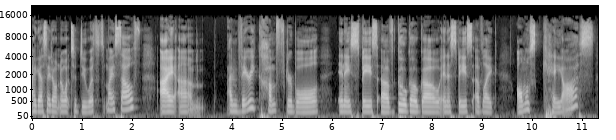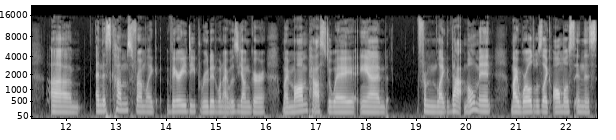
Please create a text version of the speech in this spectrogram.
I guess I don't know what to do with myself. I, um, I'm very comfortable in a space of go, go, go, in a space of like almost chaos. Um, and this comes from like very deep rooted when I was younger. My mom passed away and from like that moment my world was like almost in this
